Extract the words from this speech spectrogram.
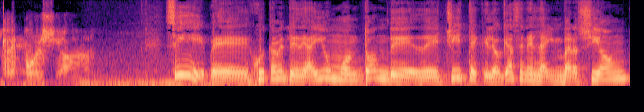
repulsión. Sí, eh, justamente de ahí un montón de, chistes que lo que hacen es la inversión.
